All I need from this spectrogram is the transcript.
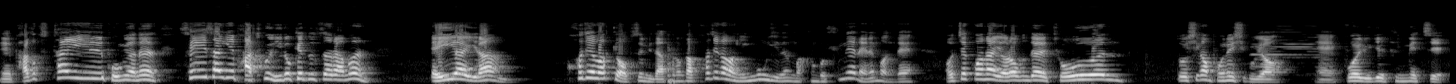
예, 바둑 스타일 보면은 세상에 바둑을 이렇게 둘 사람은 AI랑 커제밖에 없습니다. 그러니까 커제가 막 인공지능 막 그런 거 흉내내는 건데 어쨌거나 여러분들 좋은 또 시간 보내시고요. 예, 9월 6일 빅매치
